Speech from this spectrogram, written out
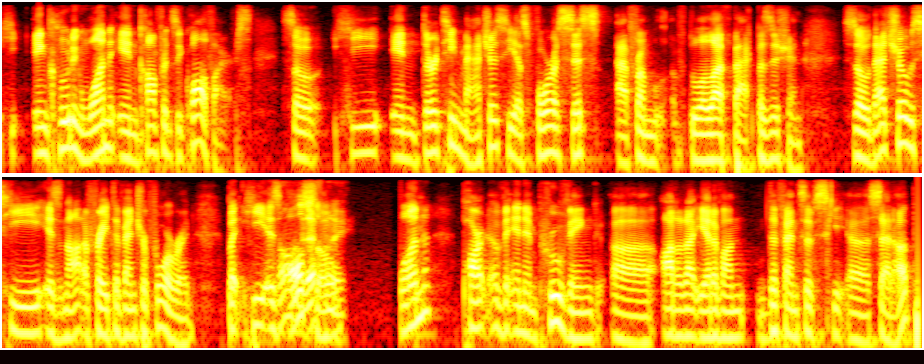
he, including one in conference league qualifiers. So he in 13 matches he has four assists at, from the left back position. So that shows he is not afraid to venture forward. But he is Oh, also definitely. one part of an improving uh, Ararat Yerevan defensive ski, uh, setup,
